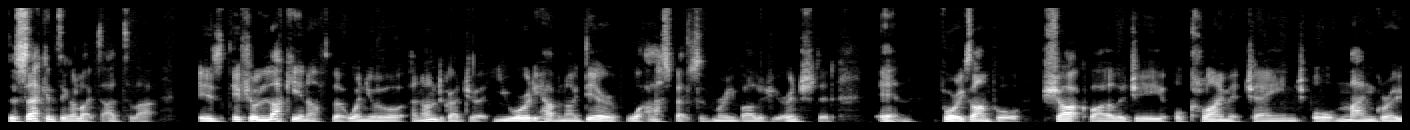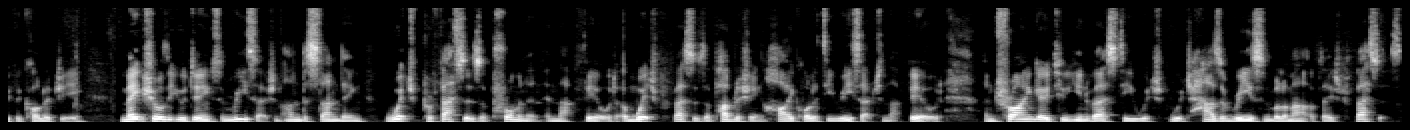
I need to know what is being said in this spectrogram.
The second thing I'd like to add to that is if you're lucky enough that when you're an undergraduate, you already have an idea of what aspects of marine biology you're interested in. For example, shark biology or climate change or mangrove ecology. Make sure that you're doing some research and understanding which professors are prominent in that field and which professors are publishing high quality research in that field, and try and go to a university which which has a reasonable amount of those professors,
